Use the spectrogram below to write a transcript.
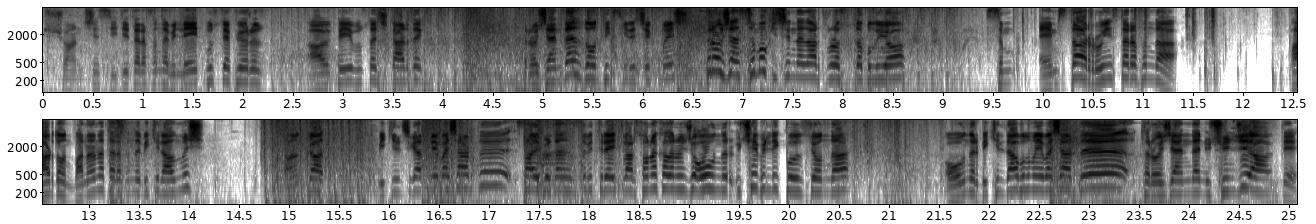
Şu an için CT tarafında bir late boost yapıyoruz. AWP'yi boost'a çıkardık. Trojan'den Zontix kili çıkmış. Trojan smoke içinden Art Frost'u da buluyor. Sm M-Star Ruins tarafında. Pardon Banana tarafında bir kill almış. Dankat bir kill çıkartmayı başardı. Cyber'dan hızlı bir trade var. Sona kalan önce Owner 3'e birlik pozisyonda. Owner bir kill daha bulmayı başardı. Trojan'den 3. yaptı.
